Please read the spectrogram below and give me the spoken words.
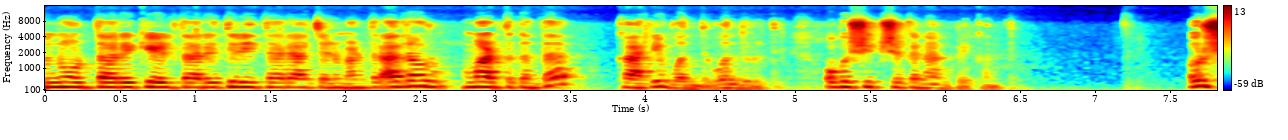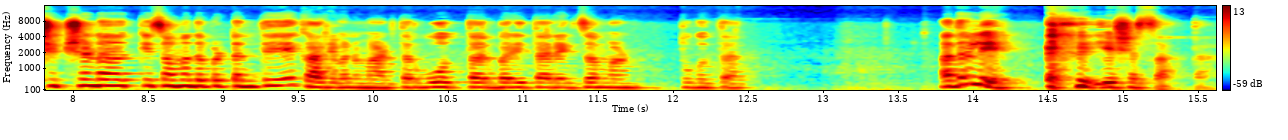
ನೋಡ್ತಾರೆ, ಕೇಳ್ತಾರೆ, ತಿಳಿತಾರೆ, ಆಚರಣೆ ಮಾಡ್ತಾರೆ. ಆದರೆ ಅವ್ರು ಮಾಡ್ತಕ್ಕಂಥ ಕಾರ್ಯ ಒಂದು ಒಂದು ರೀತಿ. ಒಬ್ಬ ಶಿಕ್ಷಕನಾಗಬೇಕಂತ. ಅವರು ಶಿಕ್ಷಣಕ್ಕೆ ಸಂಬಂಧಪಟ್ಟಂತೆಯೇ ಕಾರ್ಯವನ್ನು ಮಾಡ್ತಾರೆ. ಓದ್ತಾರೆ, ಬರೀತಾರೆ ಎಕ್ಸಾಮ್ ಮಾಡಿ, ತಗೋತಾರೆ. ಅದರಲ್ಲಿ ಯಶಸ್ಸಾಗ್ತಾರೆ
